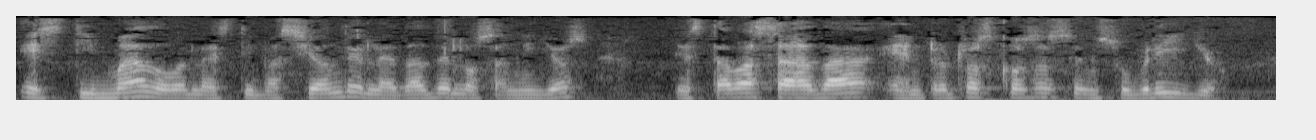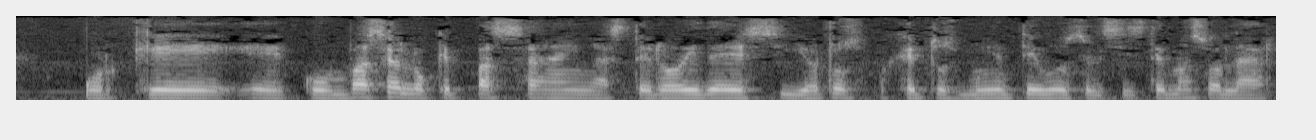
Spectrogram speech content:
estimado, la estimación de la edad de los anillos está basada, entre otras cosas, en su brillo porque eh, con base a lo que pasa en asteroides y otros objetos muy antiguos del sistema solar,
